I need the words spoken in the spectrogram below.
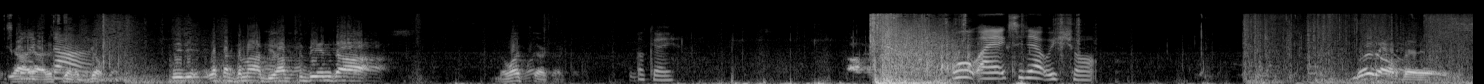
It's Yeah, yeah, let's go, die. let's go. See, look at the map. You have to be in the the white circle. Okay. Oh, I accidentally shot. Where are they?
